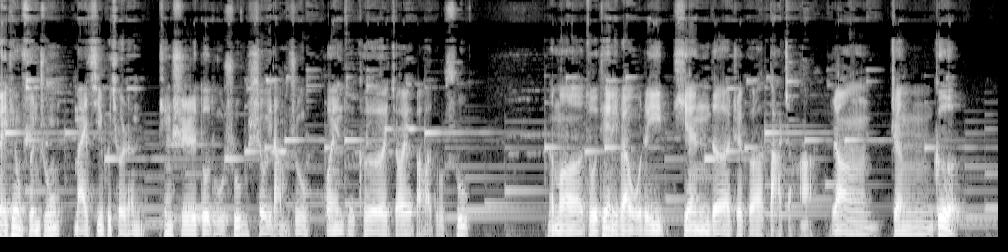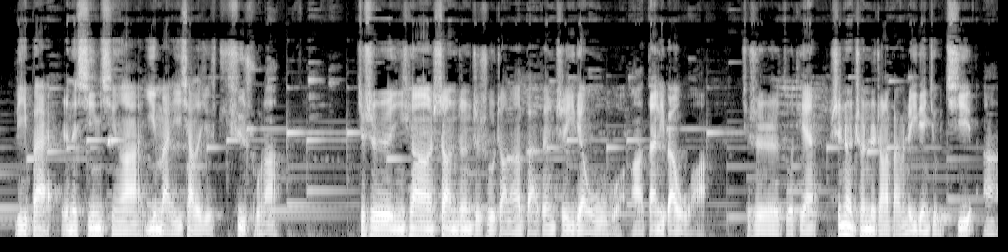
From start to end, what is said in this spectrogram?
每天五分钟，买机不求人。平时多读书，收益挡不住。欢迎做客交易爸爸读书。那么昨天礼拜五这一天的这个大涨啊，让整个礼拜人的心情啊，一买一下子就去除了。就是你像上证指数涨了百分之一点五五啊，单礼拜五啊，就是昨天深圳成指涨了百分之一点九七啊。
